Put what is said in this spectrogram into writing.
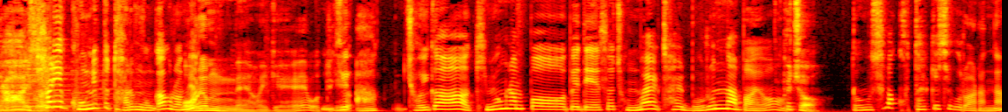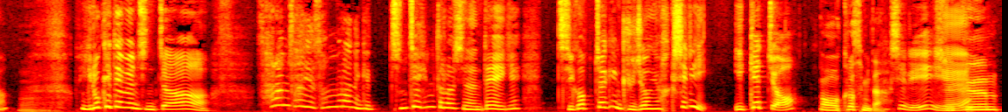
야, 이거- 사립 공립도 다른 건가 그러면? 어렵네요, 이게 어떻게? 이게 아 저희가 김용란법에 대해서 정말 잘 모르나 봐요. 그렇죠. 너무 수박 겉핥기식으로 알았나? 이렇게 되면 진짜 사람 사이에 선물하는 게 진짜 힘들어지는데 이게 직업적인 규정이 확실히 있겠죠. 어 그렇습니다. 확실히 예. 지금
